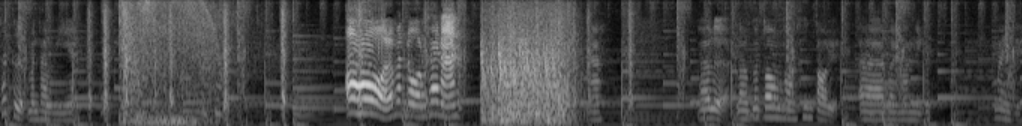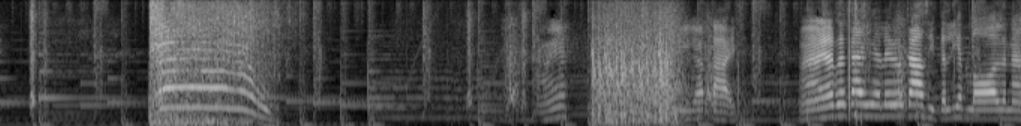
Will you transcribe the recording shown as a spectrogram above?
ถ้าเกิดมันทำอย่างนี้อะโอ้โหแล้วมันโดนแค่นั้นนะแล้วเหลือเราก็ต้องพาขึ้นต่ออีกอ่าถอยมันอีกไม่สิอ้ ครับตาย มาครับใกล้ๆเลเวล90 กันเรียบร้อยแล้วนะ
